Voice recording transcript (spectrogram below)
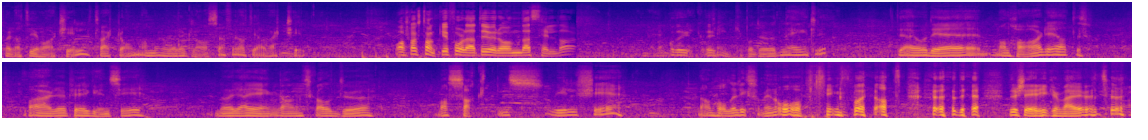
for at de var til. Tvert om, man må være glad seg for at de har vært til. Hva slags tanker får det deg til å gjøre om deg selv, da? Jeg går ikke å tenke på døden, egentlig. Det er jo det man har, det at Hva er det Per Gynt sier? Når jeg en gang skal dø, hva saktens vil skje? Han holder liksom en åpning for at det, det skjer ikke meg, vet du.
